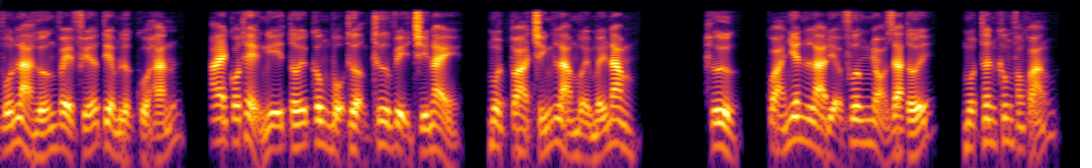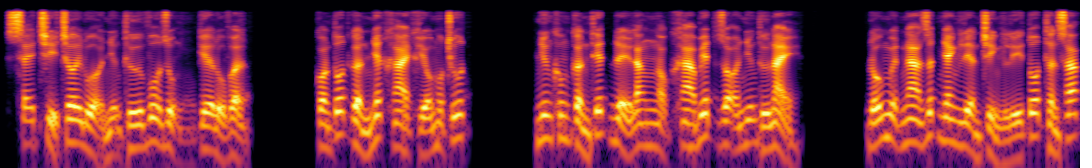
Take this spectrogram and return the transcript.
vốn là hướng về phía tiềm lực của hắn, ai có thể nghĩ tới công bộ thượng thư vị trí này, một tòa chính là mười mấy năm. Ừ quả nhiên là địa phương nhỏ ra tới, một thân không phăng khoáng, sẽ chỉ chơi đùa những thứ vô dụng kia đồ vật. Còn tốt gần nhất khai khiếu một chút. Nhưng không cần thiết để lăng ngọc kha biết rõ những thứ này. Đỗ nguyệt nga rất nhanh liền chỉnh lý tốt thân sắc.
